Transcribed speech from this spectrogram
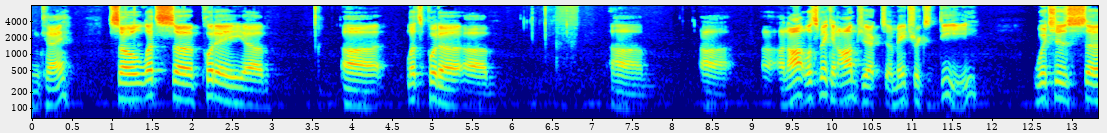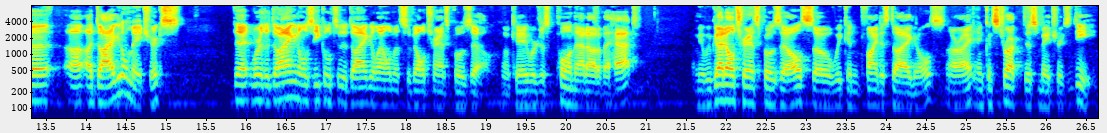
Okay, so let's uh, put a uh, let's put a, a um, an, let's make an object a matrix D which is uh, a diagonal matrix that where the diagonal is equal to the diagonal elements of L transpose L. Okay, we're just pulling that out of a hat. I mean, we've got L transpose L, so we can find its diagonals, all right, and construct this matrix D.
